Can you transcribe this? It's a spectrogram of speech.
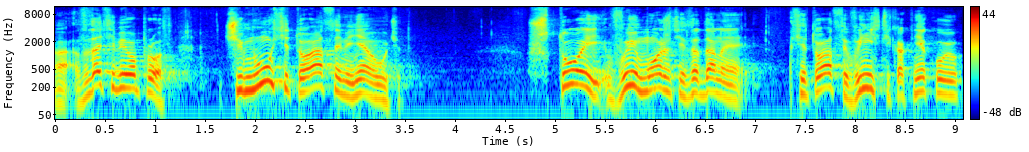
а, задать себе вопрос, чему ситуация меня учит? Что вы можете за данной ситуации вынести как некую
